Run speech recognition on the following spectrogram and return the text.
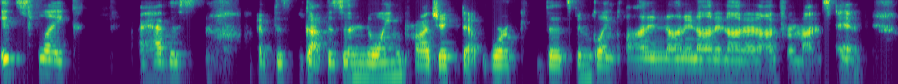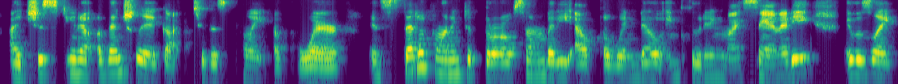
it's like I had this I've just got this annoying project at work that's been going on and on and on and on and on for months. And I just, you know, eventually I got to this point of where instead of wanting to throw somebody out the window, including my sanity, it was like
